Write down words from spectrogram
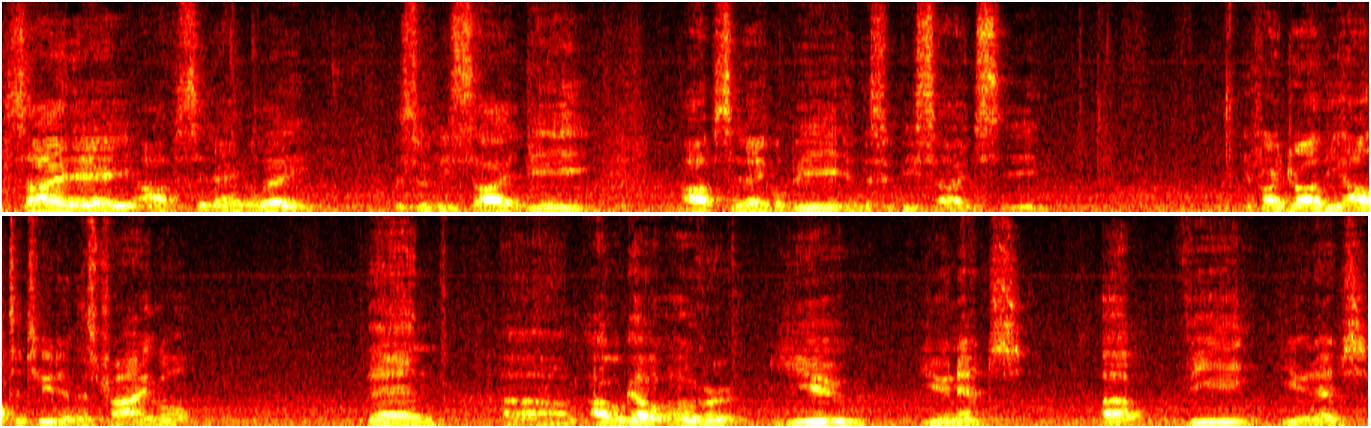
side A opposite angle A. This would be side B opposite angle B, and this would be side C. If I draw the altitude in this triangle, then um, I will go over U units, up V units,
